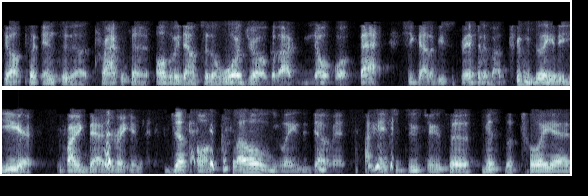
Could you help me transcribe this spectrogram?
y'all put into the practicing all the way down to the wardrobe. Because I know for a fact she got to be spending about two million a year, if I'm exaggerating, just on clothes, ladies and gentlemen. I introduce you to Miss Latoya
